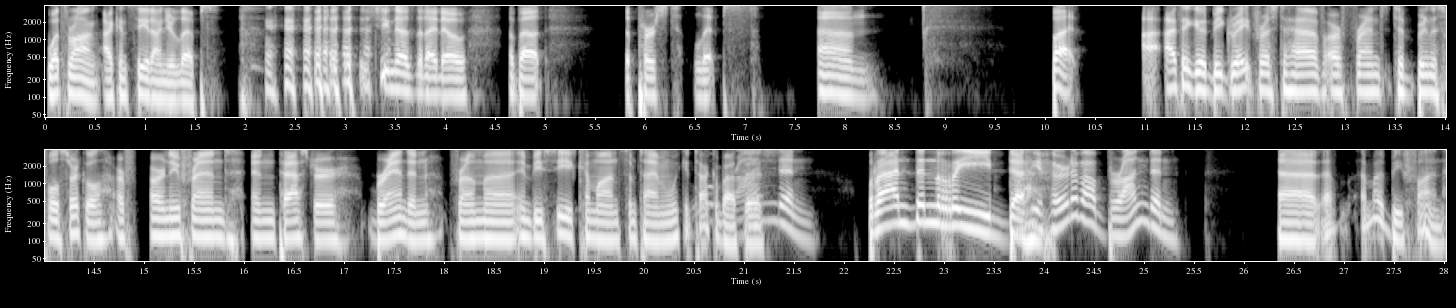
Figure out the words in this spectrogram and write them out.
"What's wrong? I can see it on your lips." she knows that I know about the pursed lips. Um, but I, think it would be great for us to have our friend to bring this full circle. Our our new friend and pastor Brandon from uh, NBC come on sometime and we could talk about this. Brandon. Brandon Reed. Have you heard about Brandon? Uh, that, that might be fun.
